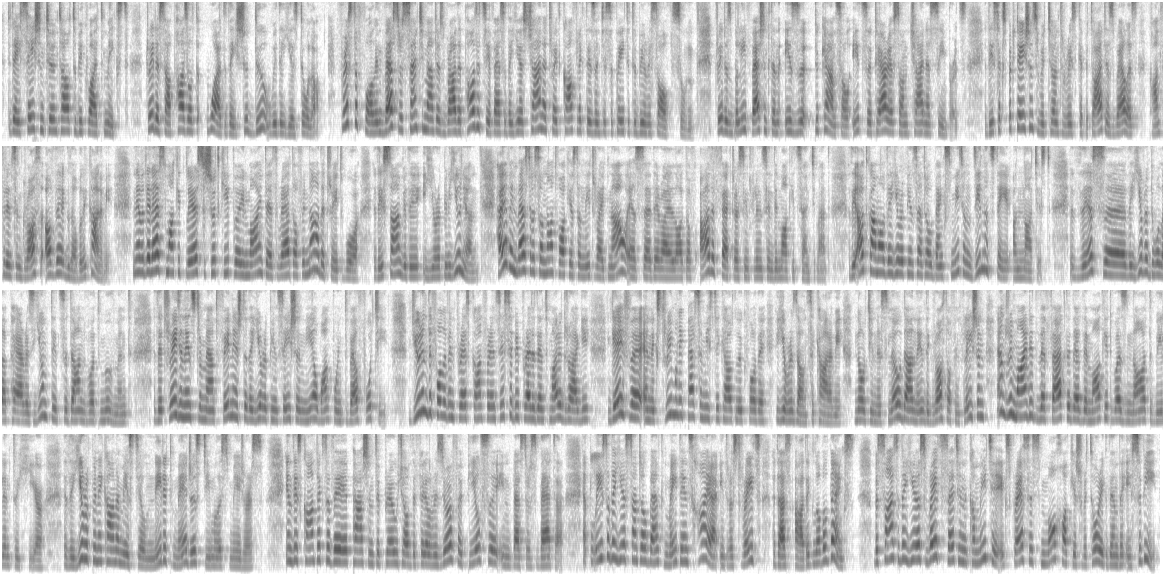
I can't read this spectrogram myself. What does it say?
Today's session turned out to be quite mixed. Traders are puzzled what they should do with the US dollar. First of all, investor sentiment is rather positive as the US-China trade conflict is anticipated to be resolved soon. Traders believe Washington is to cancel its tariffs on China's imports. These expectations return to risk appetite as well as confidence in growth of the global economy. Nevertheless, market players should keep in mind the threat of another trade war, this time with the European Union. However, investors are not focused on it right now as there are a lot of other factors influencing the market sentiment. The outcome of the European Central Bank's meeting did not stay unnoticed. This, uh, the euro-dollar pair resumed its downward movement. The trading instrument finished the European session near 1.1240. During the following press conference, ECB President Mario Draghi gave uh, an extremely pessimistic outlook for the Eurozone's economy, noting a slowdown in the growth of inflation and reminded the fact that the market was not willing to hear. The European economy still needed major stimulus measures. In this context, the patient approach of the Federal Reserve appeals investors better. At least the US Central Bank maintains higher interest rates than other global banks. Besides, the US rate setting committee expresses more hawkish rhetoric than the ECB.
